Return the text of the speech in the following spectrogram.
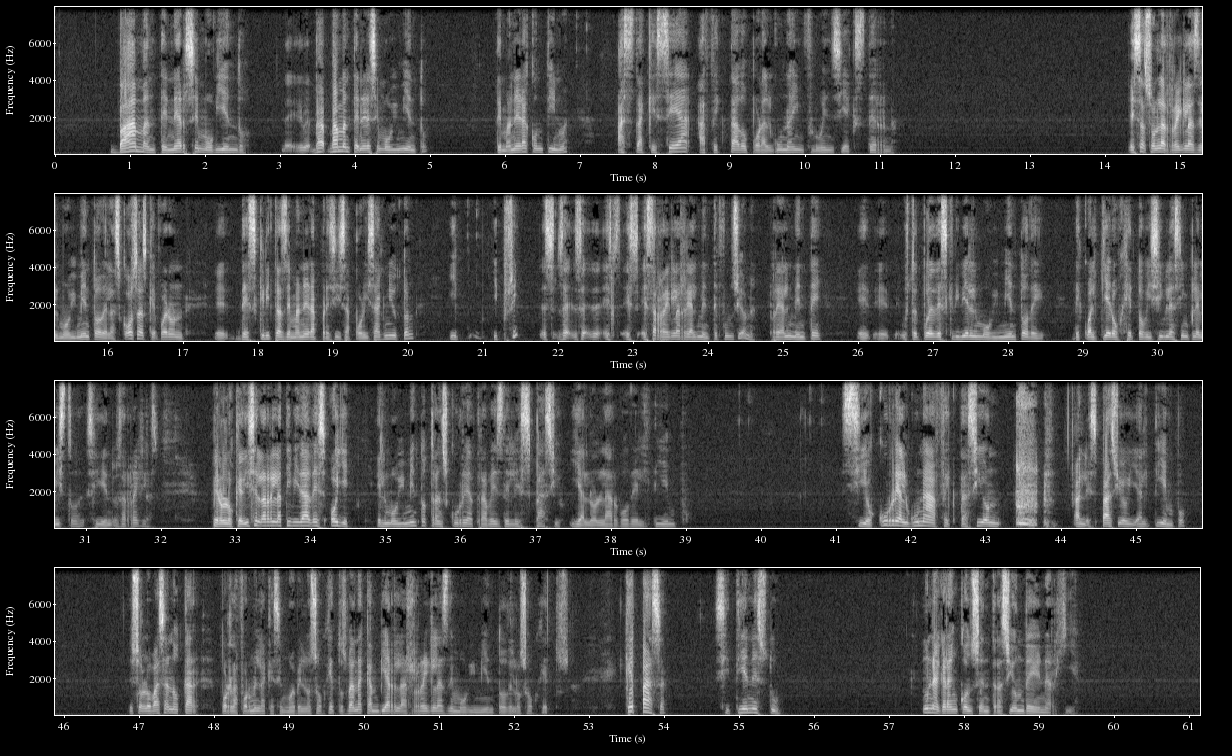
va a mantenerse moviendo, eh, va, a mantener ese movimiento de manera continua hasta que sea afectado por alguna influencia externa. Esas son las reglas del movimiento de las cosas que fueron eh, descritas de manera precisa por Isaac Newton y, pues sí, esas reglas realmente funcionan. Realmente eh, eh, usted puede describir el movimiento de, de cualquier objeto visible a simple vista siguiendo esas reglas. Pero lo que dice la relatividad es, oye, el movimiento transcurre a través del espacio y a lo largo del tiempo. Si ocurre alguna afectación al espacio y al tiempo, eso lo vas a notar por la forma en la que se mueven los objetos. Van a cambiar las reglas de movimiento de los objetos. ¿Qué pasa si tienes tú una gran concentración de energía?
